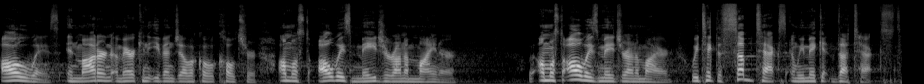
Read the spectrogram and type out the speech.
always, in modern American evangelical culture, almost always major on a minor. We almost always major on a minor. We take the subtext and we make it the text,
